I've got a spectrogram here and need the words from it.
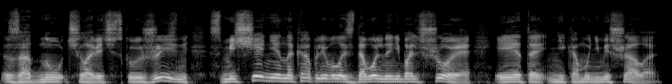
За одну человеческую жизнь смещение накапливалось довольно небольшое, и это никому не мешало.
